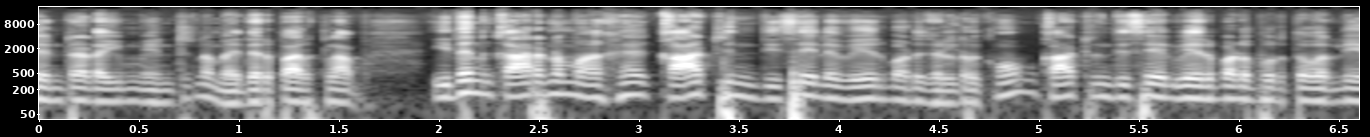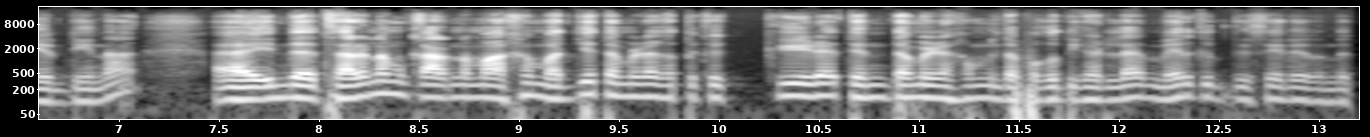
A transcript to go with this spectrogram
சென்றடையும் என்று நம்ம எதிர்பார்க்கலாம். இதன் காரணமாக காற்றின் திசையில் வேறுபாடுகள் இருக்கும். காற்றின் திசையில் வேறுபாடு பொறுத்தவரையிலும் எப்படின்னா இந்த சரணம் காரணமாக மத்திய தமிழகத்துக்கு கீழே தென் தமிழகம் இந்த பகுதிகளில் மேற்கு திசையிலிருந்து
